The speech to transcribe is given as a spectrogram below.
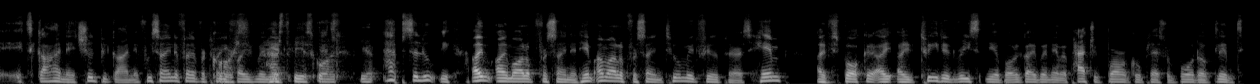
it's gone. It should be gone. If we sign a fella for of course, 25 it million, has to be a squad. Yeah, Absolutely. I'm I'm all up for signing him. I'm all up for signing two midfield players. Him, I've spoken I, I tweeted recently about a guy by the name of Patrick Berg who plays for Bodø/Glimt.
